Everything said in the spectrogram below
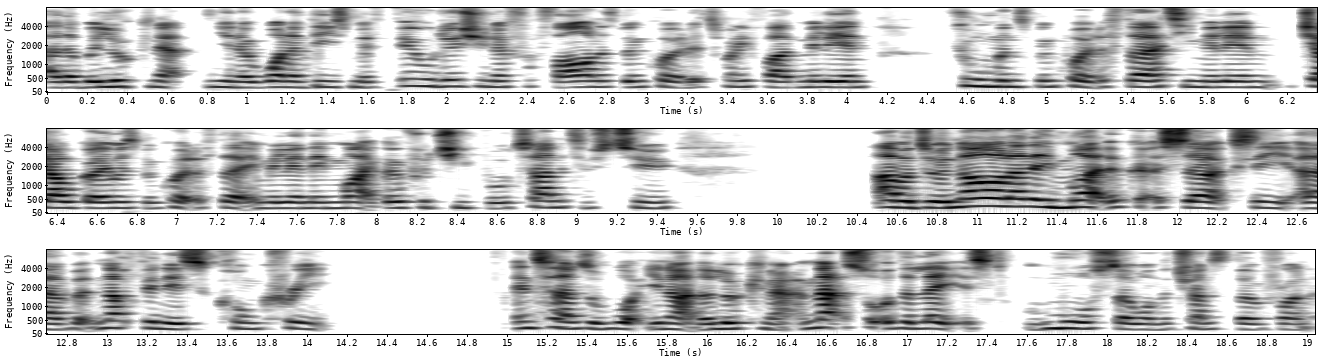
Uh, they'll be looking at, you know, one of these midfielders. You know, Fofana's been quoted at 25 million. Hjulmand's been quoted 30 million. João Gomes has been quoted 30 million. They might go for cheaper alternatives to Amadou Onana. They might look at a Zirkzee, uh, but nothing is concrete in terms of what United are looking at. And that's sort of the latest, more so on the transfer front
